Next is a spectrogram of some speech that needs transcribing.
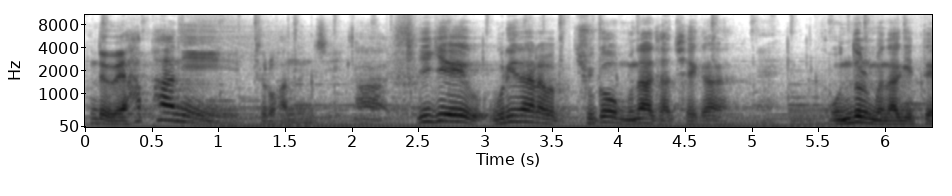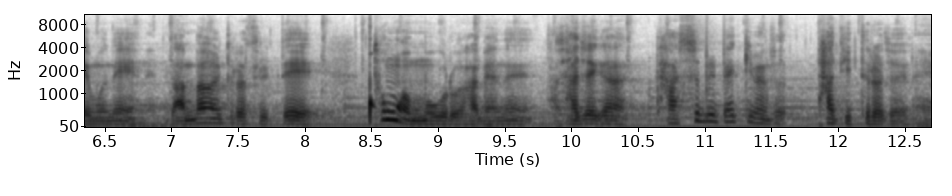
근데 왜 합판이 들어갔는지 아, 이게 우리나라 주거 문화 자체가 네. 온돌 문화기 때문에 네네. 난방을 들었을 때 통 원목으로 하면은 자재가 다 습을 뺏기면서 다 뒤틀어져요. 네.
